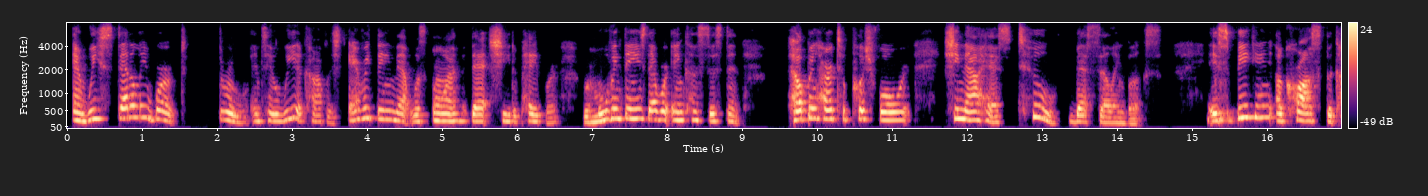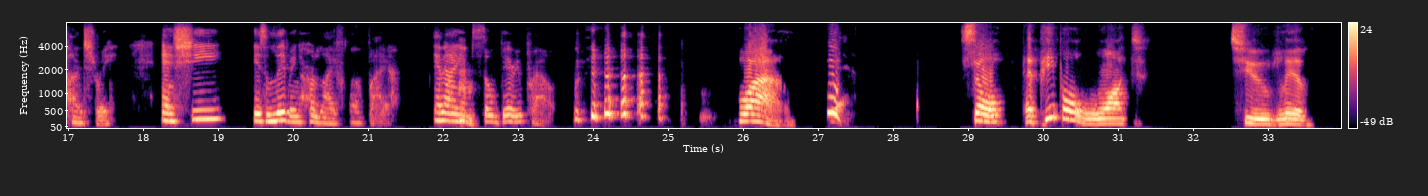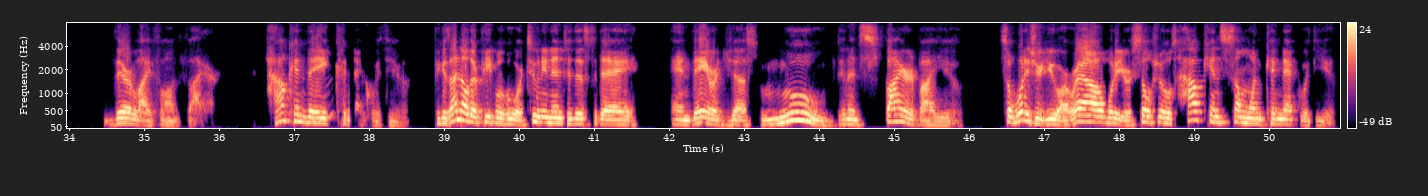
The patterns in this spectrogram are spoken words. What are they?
And we steadily worked through until we accomplished everything that was on that sheet of paper, removing things that were inconsistent, helping her to push forward. She now has two best selling books, is speaking across the country, and she is living her life on fire. And I am mm. so very proud. wow. Yeah. So, if people want to live their life on fire, how can they mm-hmm. connect with you? Because I know there are people who are tuning into this today and they are just moved and inspired by you. So, what is your URL? What are your socials? How can someone connect with you?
